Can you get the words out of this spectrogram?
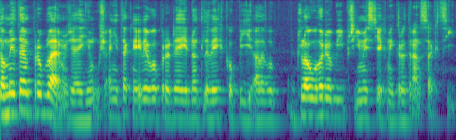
tom je ten problém, že jim už ani tak nejde o prodej jednotlivých kopií, ale o dlouhodobý příjmy z těch mikrotransakcí.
